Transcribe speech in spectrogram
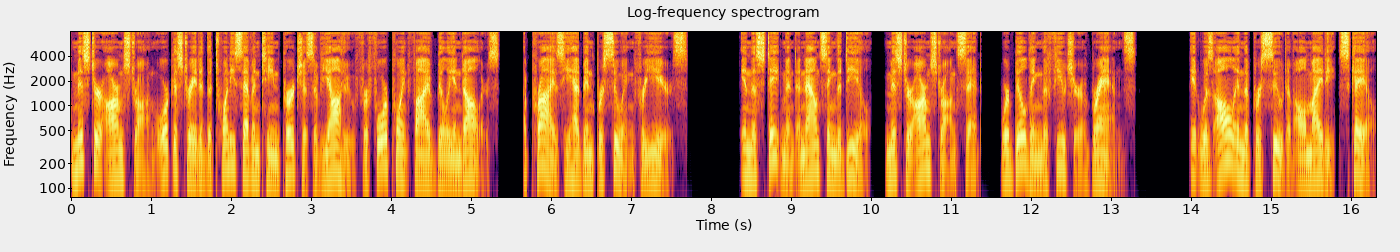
Mr. Armstrong orchestrated the 2017 purchase of Yahoo for $4.5 billion, a prize he had been pursuing for years. In the statement announcing the deal, Mr. Armstrong said, We're building the future of brands. It was all in the pursuit of almighty scale,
